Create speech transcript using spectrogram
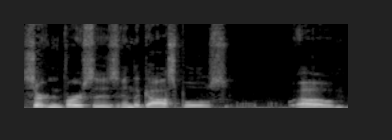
certain verses in the Gospels um,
